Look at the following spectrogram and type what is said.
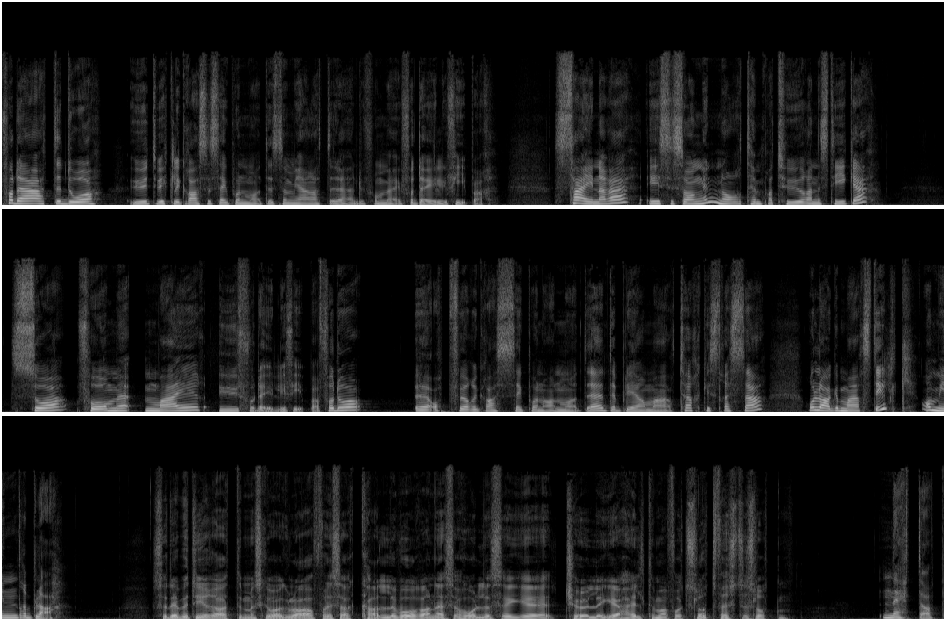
for det at det da utvikler gresset seg på en måte som gjør at eh, du får mye fordøyelig fiber. Seinere i sesongen, når temperaturene stiger, så får vi mer ufordøyelig fiber. For da oppfører gresset seg på en annen måte. Det blir mer tørkestressa og lager mer stilk og mindre blad. Så det betyr at vi skal være glad for disse kalde vårene som holder seg eh, kjølige helt til vi har fått slått første slåtten. Nettopp.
